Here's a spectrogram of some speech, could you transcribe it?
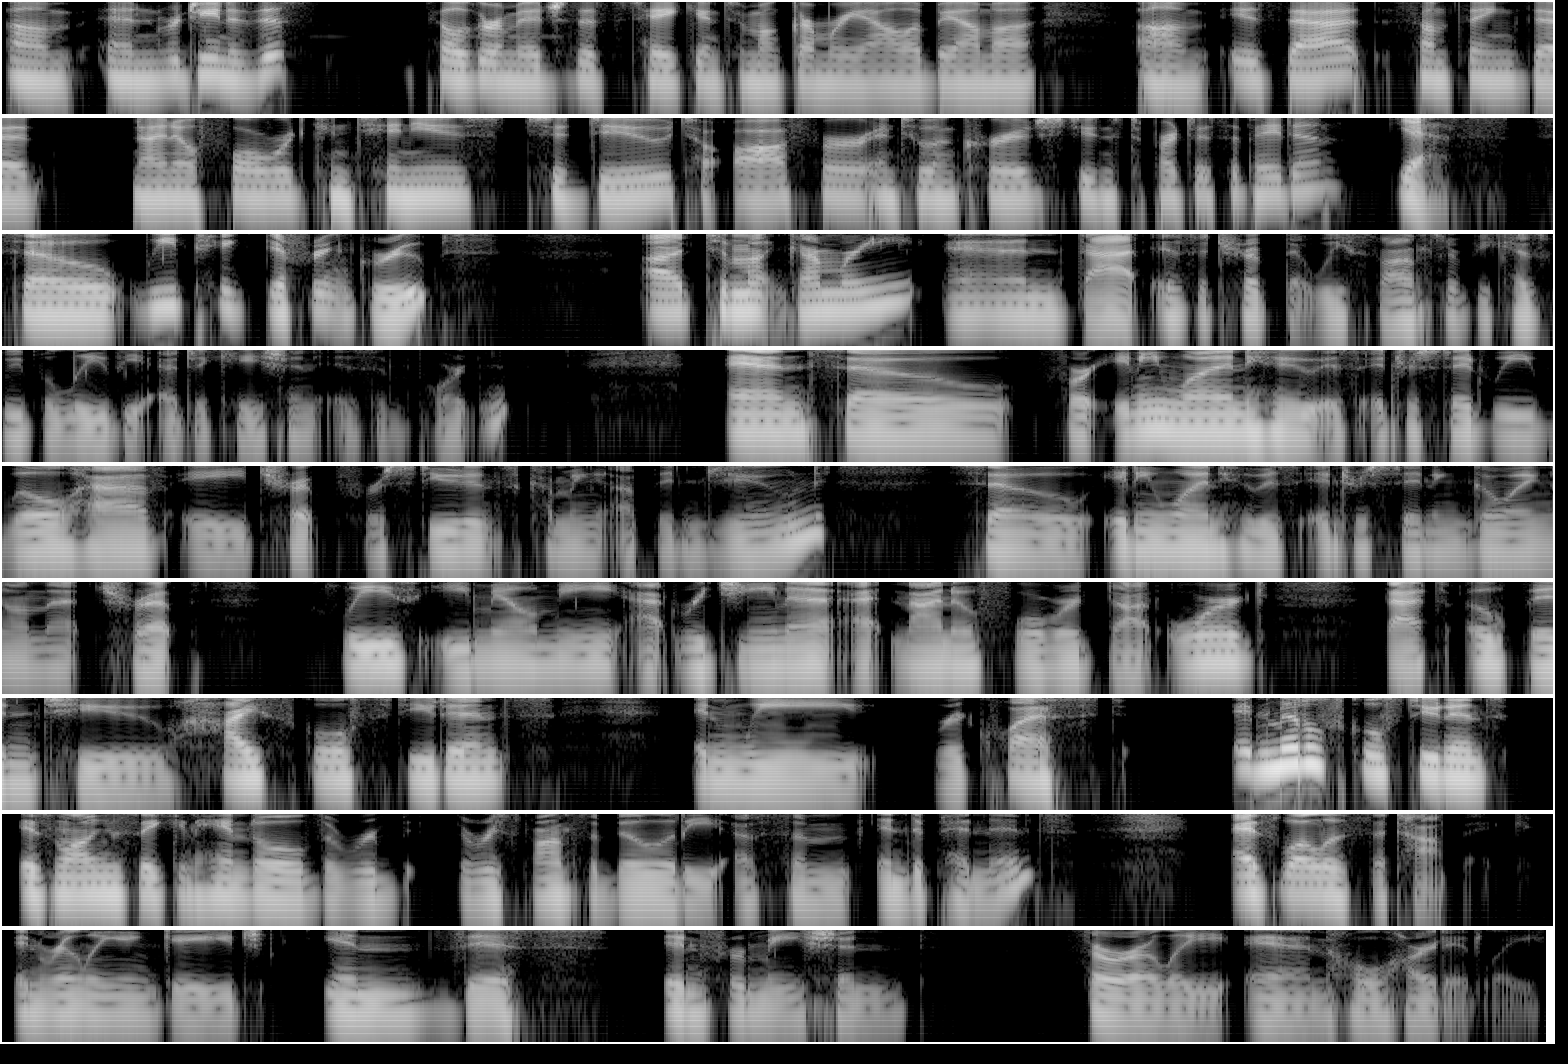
Um, and Regina, this pilgrimage that's taken to Montgomery, Alabama, um, is that something that 904WARD continues to do to offer and to encourage students to participate in? Yes. So we take different groups uh, to Montgomery, and that is a trip that we sponsor because we believe the education is important. And so, for anyone who is interested, we will have a trip for students coming up in June. So, anyone who is interested in going on that trip, please email me at regina at 904ward.org. That's open to high school students, and we request in middle school students as long as they can handle the re- the responsibility of some independence, as well as the topic. and really engage in this information thoroughly and wholeheartedly.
